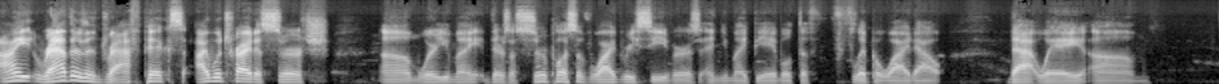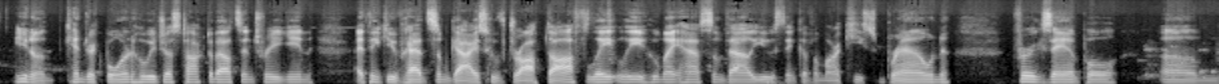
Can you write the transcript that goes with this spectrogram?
I rather than draft picks, I would try to search um, where you might there's a surplus of wide receivers and you might be able to flip a wide out that way. Um, you know, Kendrick Bourne, who we just talked about, is intriguing. I think you've had some guys who've dropped off lately who might have some value. Think of a Marquise Brown, for example. Um,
